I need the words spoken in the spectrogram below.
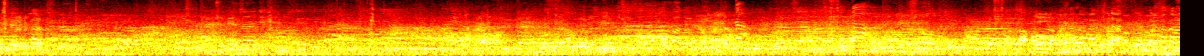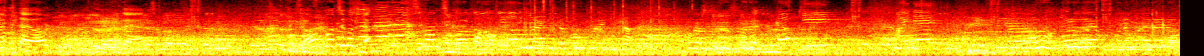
魚来たお魚来たよ見てあこっちこっち一番近いかもこれ大きいおいでこれだよこれも入れろあ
